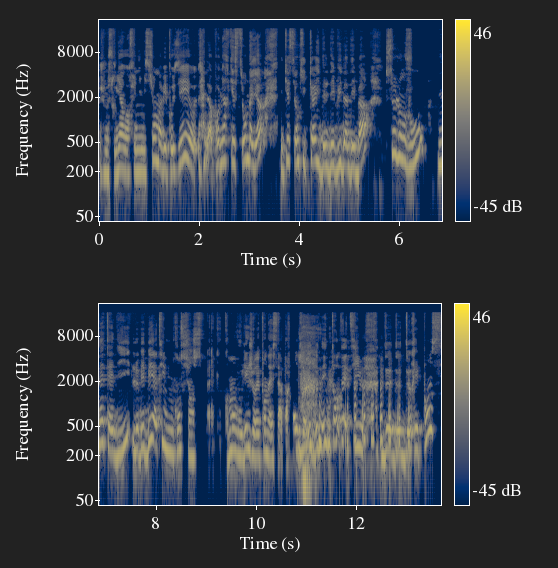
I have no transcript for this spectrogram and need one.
je me souviens avoir fait une émission, on m'avait posé euh, la première question d'ailleurs, une question qui cueille dès le début d'un débat. Selon vous, Nathalie, le bébé a-t-il une conscience? Comment vous que je réponde à ça? Par contre, j'avais donné une tentative de, de, de, réponse.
